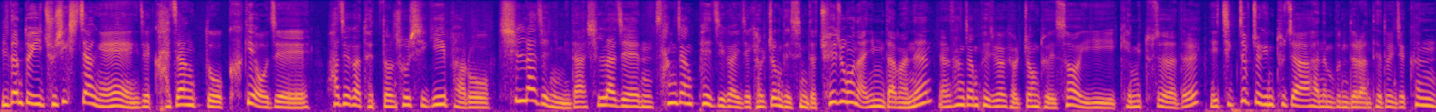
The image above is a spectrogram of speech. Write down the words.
일단 또 이 주식시장에 이제 가장 또 크게 어제 화제가 됐던 소식이 바로 신라젠입니다. 신라젠 상장 폐지가 이제 결정됐습니다. 최종은 아닙니다만은 상장 폐지가 결정돼서 이 개미 투자자들 이 직접적인 투자하는 분들한테도 이제 큰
